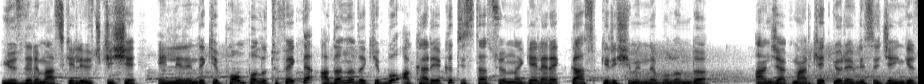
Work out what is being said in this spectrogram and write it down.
Yüzleri maskeli 3 kişi ellerindeki pompalı tüfekle Adana'daki bu akaryakıt istasyonuna gelerek gasp girişiminde bulundu. Ancak market görevlisi Cengiz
